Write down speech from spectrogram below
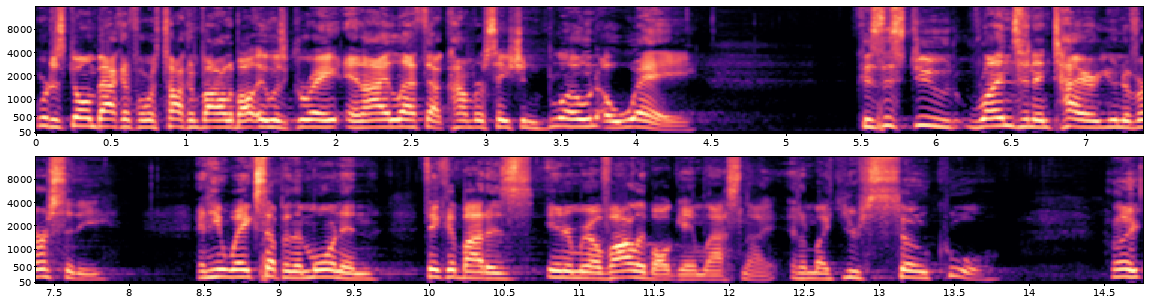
we're just going back and forth talking volleyball. It was great. And I left that conversation blown away because this dude runs an entire university and he wakes up in the morning think about his intramural volleyball game last night, and I'm like, you're so cool. Like,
